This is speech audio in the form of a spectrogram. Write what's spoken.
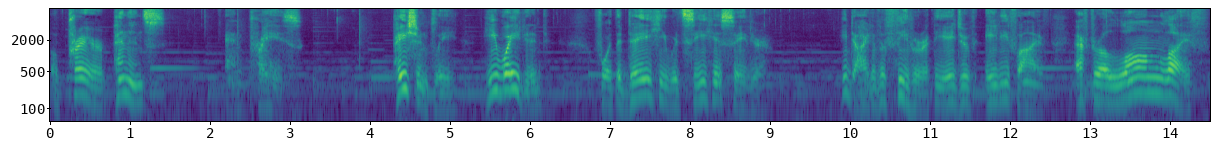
of prayer, penance, and praise. Patiently, he waited for the day he would see his Savior. He died of a fever at the age of 85 after a long life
